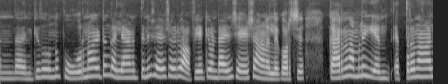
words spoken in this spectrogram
എന്താ എനിക്ക് തോന്നുന്നു പൂർണമായിട്ടും കല്യാണത്തിന് ശേഷം ഒരു അഫിയൊക്കെ ഉണ്ടായതിന് ശേഷമാണല്ലേ കുറച്ച്. കാരണം നമ്മൾ എത്ര നാൾ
